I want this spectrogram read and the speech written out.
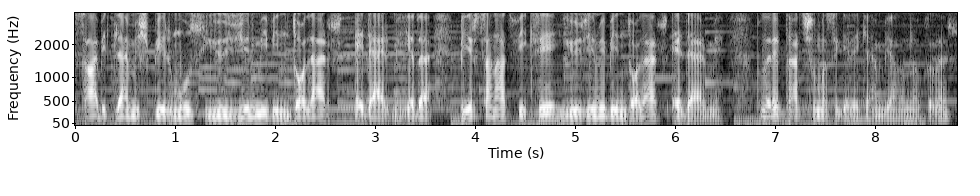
sabitlenmiş bir muz 120 bin dolar eder mi? Ya da bir sanat fikri 120 bin dolar eder mi? Bunlar hep tartışılması gereken bir anlam noktalar.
